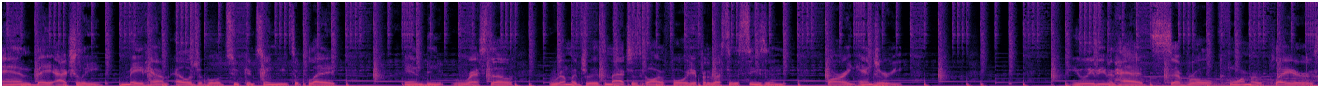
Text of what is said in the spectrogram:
and they actually made him eligible to continue to play in the rest of Real Madrid's matches going forward here for the rest of the season, barring injury. You've even had several former players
